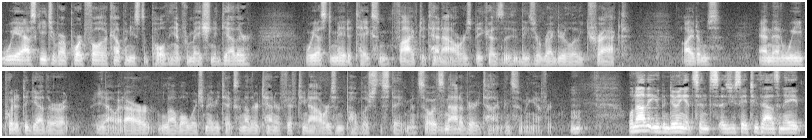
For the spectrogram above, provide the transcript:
we ask each of our portfolio companies to pull the information together. We estimate it takes them five to ten hours because these are regularly tracked items, and then we put it together, at, you know, at our level, which maybe takes another ten or fifteen hours, and publish the statement. So it's not a very time-consuming effort. Mm-hmm. Well, now that you've been doing it since, as you say, 2008,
